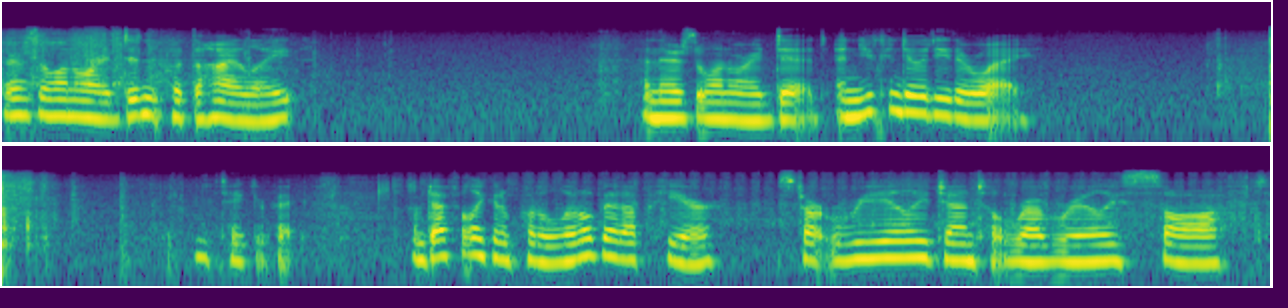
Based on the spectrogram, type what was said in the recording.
There's the one where I didn't put the highlight. And there's the one where I did. And you can do it either way. You take your pick. I'm definitely going to put a little bit up here. Start really gentle, rub really soft,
